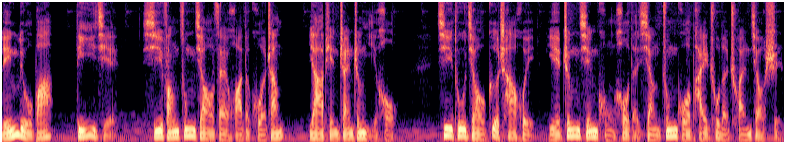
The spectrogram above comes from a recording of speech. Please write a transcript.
零六八第一节西方宗教在华的扩张。鸦片战争以后，基督教各差会也争先恐后地向中国派出了传教士。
